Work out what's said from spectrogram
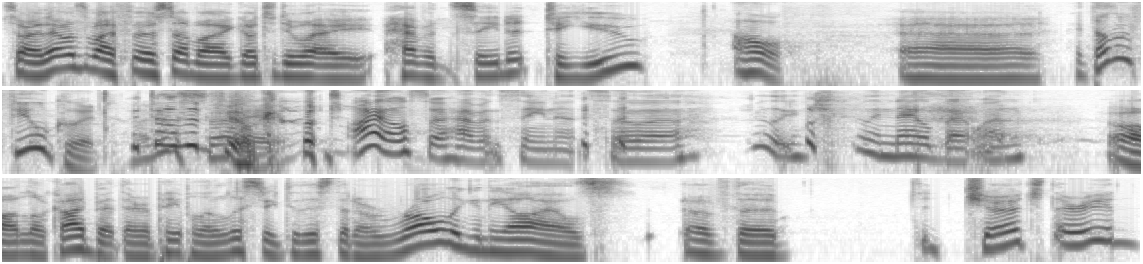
Sorry, that was my first time I got to do a haven't seen it to you. Oh, Uh, it doesn't feel good. it doesn't feel good. I also haven't seen it, so uh, really, really nailed that one. Oh, look, I bet there are people that are listening to this that are rolling in the aisles of the, the church they're in.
